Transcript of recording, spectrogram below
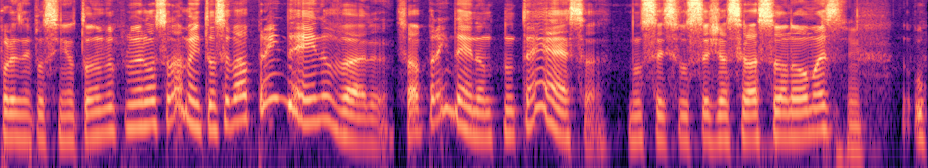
Por exemplo, assim, eu tô no meu primeiro relacionamento, então você vai aprendendo, velho. Você vai aprendendo, não, não tem essa. Não sei se você já se relacionou, mas Sim. O,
